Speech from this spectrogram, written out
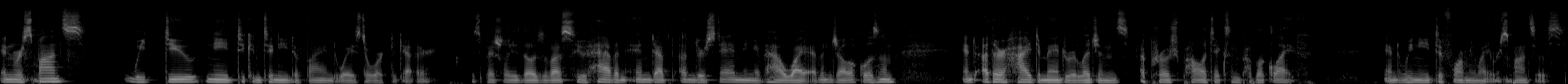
In response, we do need to continue to find ways to work together, especially those of us who have an in depth understanding of how white evangelicalism and other high demand religions approach politics and public life, and we need to formulate responses.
